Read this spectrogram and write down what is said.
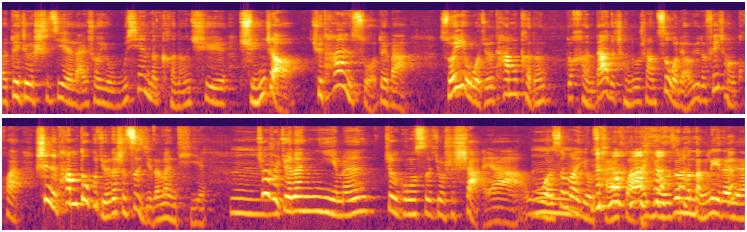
呃，对这个世界来说有无限的可能去寻找、去探索，对吧？所以我觉得他们可能都很大的程度上自我疗愈的非常快，甚至他们都不觉得是自己的问题，嗯，就是觉得你们这个公司就是傻呀，我这么有才华、有这么能力的人，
